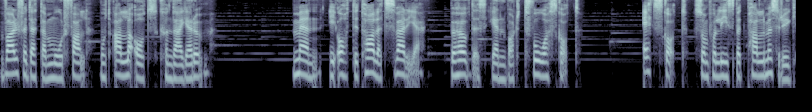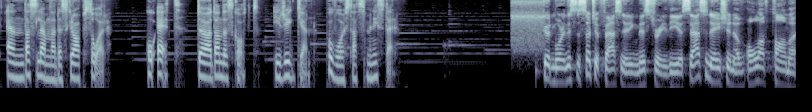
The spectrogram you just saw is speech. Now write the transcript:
varför detta mordfall mot alla odds kunde äga rum. Men i 80-talets Sverige behövdes enbart två skott. Ett skott som på Lisbeth Palmes rygg endast lämnade skrapsår och ett dödande skott i ryggen på vår statsminister. Good morning. This is such a fascinating mystery. The assassination of Olaf Palme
